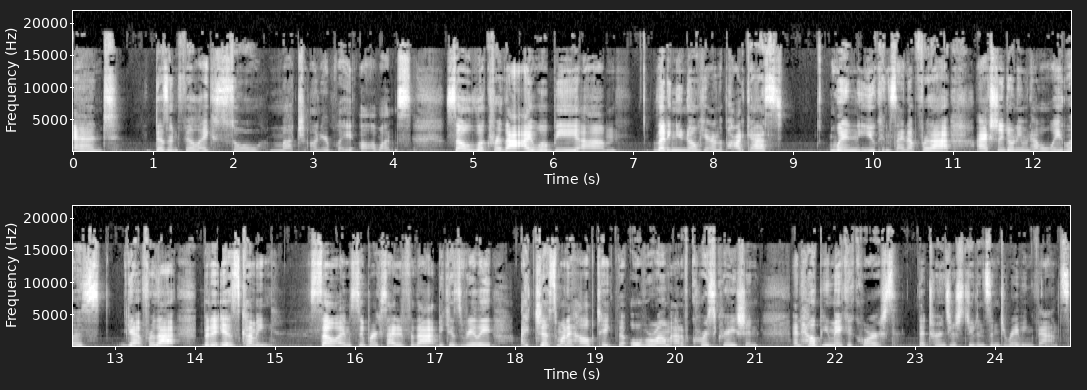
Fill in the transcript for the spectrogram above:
and doesn't feel like so much on your plate all at once. So look for that. I will be um, letting you know here on the podcast when you can sign up for that. I actually don't even have a wait list yet for that, but it is coming. So I'm super excited for that because really, I just want to help take the overwhelm out of course creation and help you make a course that turns your students into raving fans.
